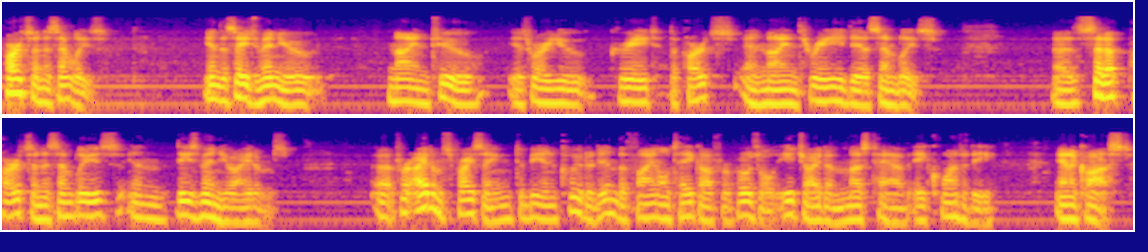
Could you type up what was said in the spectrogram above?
Parts and assemblies. In the Sage menu, 9.2 is where you create the parts, and 9.3 the assemblies. Uh, set up parts and assemblies in these menu items. Uh, for items pricing to be included in the final takeoff proposal, each item must have a quantity and a cost.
